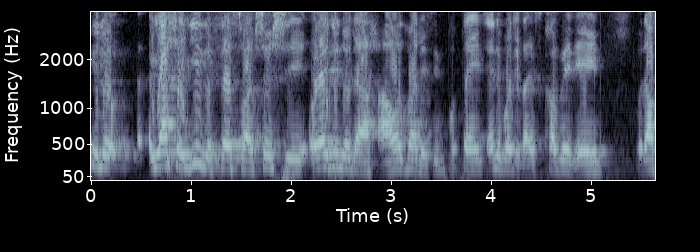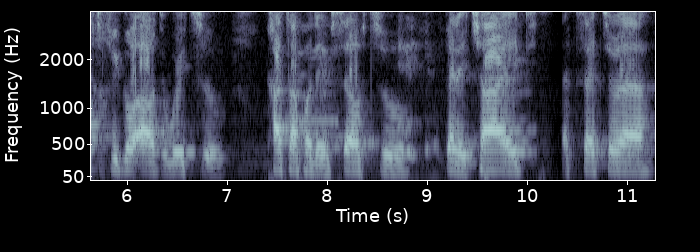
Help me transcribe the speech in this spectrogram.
You know, Yashegi is the first wife, so she already know that her husband is impotent. Anybody that is coming in would have to figure out a way to cater for themselves to get a child, etc.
